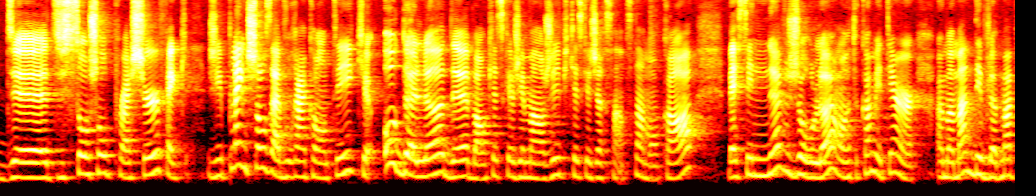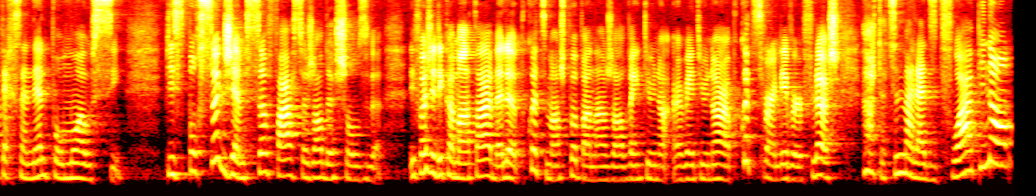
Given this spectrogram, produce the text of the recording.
de, du social pressure. Fait que j'ai plein de choses à vous raconter que au-delà de, bon, qu'est-ce que j'ai mangé puis qu'est-ce que j'ai ressenti dans mon corps, ben ces neuf jours-là ont comme été un, un moment de développement personnel pour moi aussi. Puis c'est pour ça que j'aime ça faire ce genre de choses-là. Des fois, j'ai des commentaires, ben là, pourquoi tu manges pas pendant genre 21 heures, 21 heures? Pourquoi tu fais un liver flush? Ah, t'as-tu une maladie de foie? Puis non,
